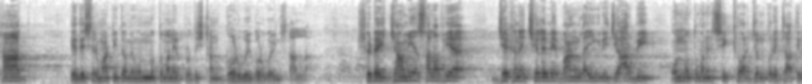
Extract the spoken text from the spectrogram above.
স্বাদ, এদেশের মাটিতে আমি উন্নত মানের প্রতিষ্ঠান গড়বই গড়ব ইনশাল্লাহ। সেটাই জামিয়া সালাফিয়া, যেখানে ছেলে মেয়ে বাংলা, ইংরেজি, আরবি উন্নত মানের শিক্ষা অর্জন করে জাতির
